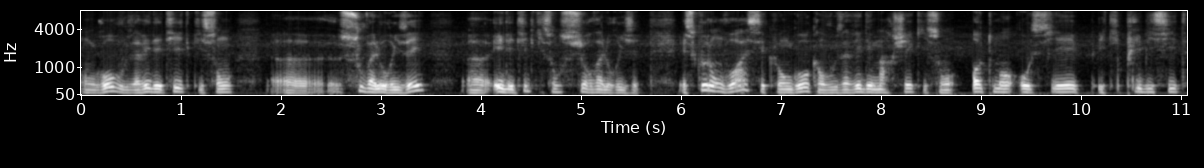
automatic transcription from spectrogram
en gros, vous avez des titres qui sont euh, sous-valorisés, euh, et des titres qui sont survalorisés. Et ce que l'on voit, c'est qu'en gros, quand vous avez des marchés qui sont hautement haussiers et qui plébiscitent,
